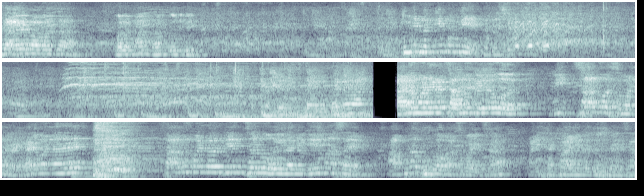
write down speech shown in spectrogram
जा की बाबा जा. मला काम धाम करू दे. तुम्ही नक्की मम्मी आहेत का त्याची धन्यवाद. गाणं म्हणायला चालू केल्यावर चालू असं म्हणणार आहे. काय म्हणणार आहे? चालू म्हणल्यावर गेम चालू होईल आणि गेम असा आहे. आपला फुगा वाचवायचा आणि ह्या काळीला दुसऱ्याचा.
